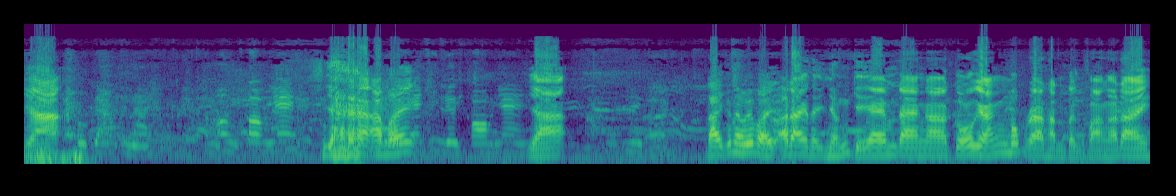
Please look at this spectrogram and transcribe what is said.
dạ. Gắng này cảm ơn con nha. Dạ con nha. Dạ. Đây kính thưa quý vị ở đây thì những chị em đang à, cố gắng múc ra thành từng phần ở đây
